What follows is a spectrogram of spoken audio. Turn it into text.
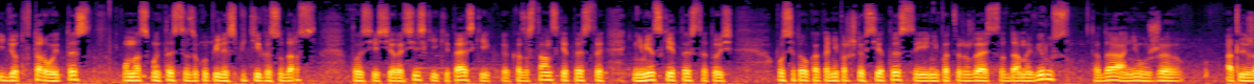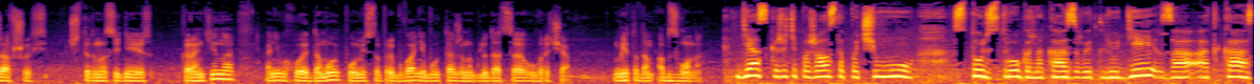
идет второй тест. У нас мы тесты закупили с пяти государств, то есть есть и российские, и китайские, и казахстанские тесты, немецкие тесты. То есть после того, как они прошли все тесты и не подтверждается данный вирус, тогда они уже отлежавших 14 дней карантина, они выходят домой, по месту пребывания будут также наблюдаться у врача методом обзвона. Диа, скажите, пожалуйста, почему столь строго наказывает людей за отказ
